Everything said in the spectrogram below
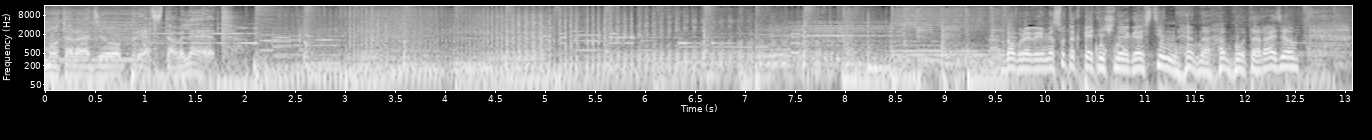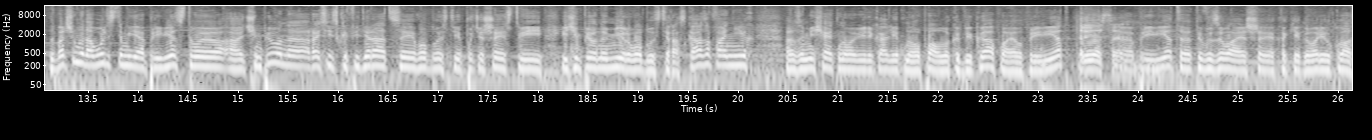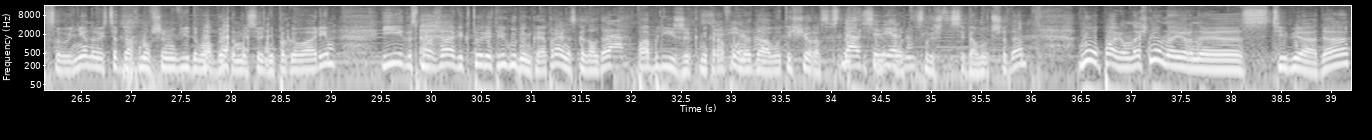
Моторадио представляет Доброе время суток, пятничная гостиная на Моторадио. С большим удовольствием я приветствую а, чемпиона Российской Федерации в области путешествий и чемпиона мира в области рассказов о них, а, замечательного, великолепного Павла Кобяка. Павел, привет. Приветствую. Э, Привет. Ты вызываешь, э, как я говорил, классовую ненависть отдохнувшим видом, об этом мы сегодня поговорим. И госпожа Виктория Трегубенко, я правильно сказал, да? Да. Поближе к микрофону, да, вот еще раз. Слышите Да, всё себя? верно. Вот, слышите себя лучше, да? Ну, Павел, начнем, наверное, с тебя, да?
